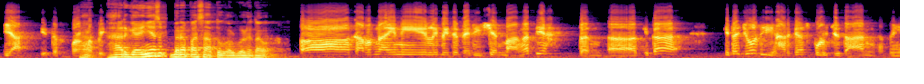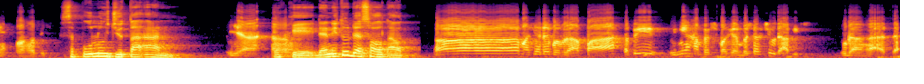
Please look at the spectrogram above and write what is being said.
ya gitu kurang lebih Harganya berapa satu kalau boleh tahu? Eh, karena ini limited edition banget ya dan eh, kita kita jual di harga 10 jutaan satunya kurang lebih 10 jutaan. ya Oke, dan itu udah sold out. Eh, masih ada beberapa tapi ini hampir sebagian besar sih udah habis udah nggak ada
